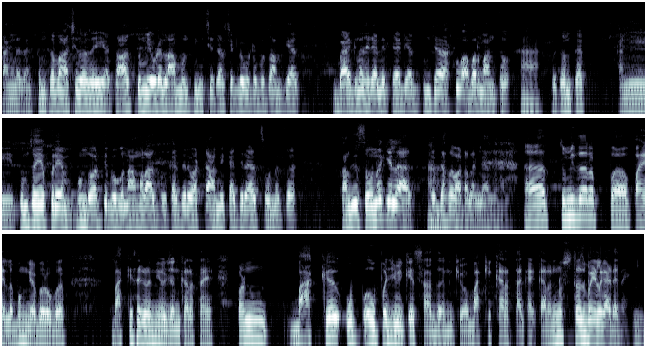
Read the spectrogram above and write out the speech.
चांगलं चांगलं तुमचा पण आशीर्वाद आहे. आता आज तुम्ही एवढ्या लांबून तीनशे चारशे किलोमीटरपासून आमची आज बॅग घेण्यासाठी आले त्यासाठी आज तुमच्या खूप आभार मानतो. प्रथम तर आणि तुमचं हे प्रेम भुंगावरती बघून आम्हाला आज काहीतरी वाटतं. आम्ही काहीतरी आज सोन्याचं चांगली सोनं केलं आज. तर. तसं वाटायला लागलं आज तुम्ही जर पाहिलं भुंग्याबरोबर बाकी सगळं नियोजन करताय. पण बाकी उप उपजीविकेत साधन किंवा बाकी करता काय? कारण नुसतंच बैलगाड्या नाही.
